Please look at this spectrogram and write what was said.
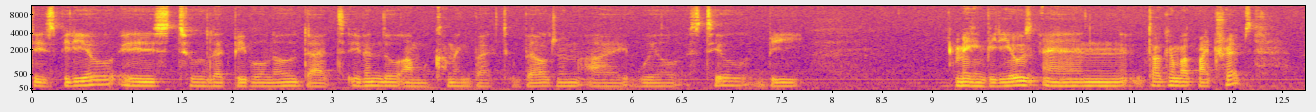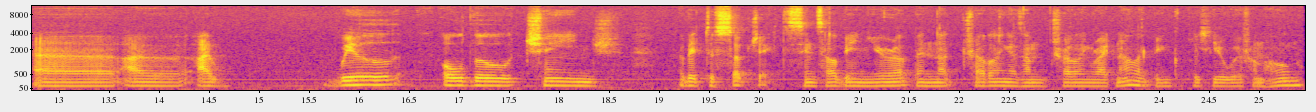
this video is to let people know that even though I'm coming back to Belgium, I will still be making videos and talking about my trips. Uh, I, I will, although change a bit the subject since I'll be in Europe and not traveling as I'm traveling right now, like being completely away from home.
